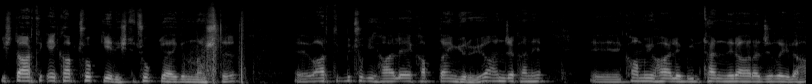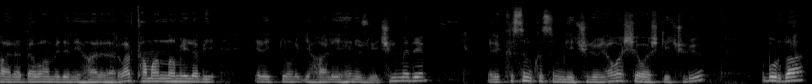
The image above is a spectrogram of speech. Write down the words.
İşte artık EKAP çok gelişti, çok yaygınlaştı. E, artık birçok ihale EKAP'tan yürüyor. Ancak hani e, kamu ihale bültenleri aracılığıyla hala devam eden ihaleler var. Tam anlamıyla bir elektronik ihaleye henüz geçilmedi. E, kısım kısım geçiliyor, yavaş yavaş geçiliyor. Burada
